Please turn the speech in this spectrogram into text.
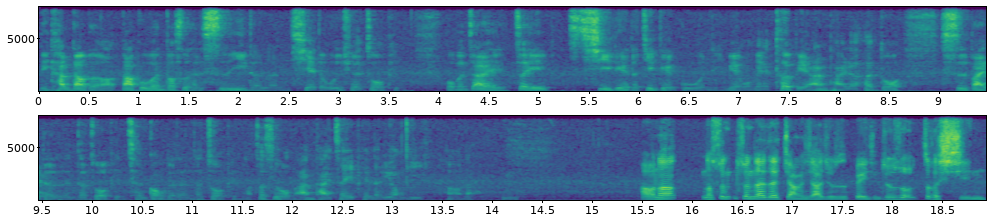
你看到的啊，大部分都是很失意的人写的文学作品。我们在这一系列的经典古文里面，我们也特别安排了很多失败的人的作品，成功的人的作品啊，这是我们安排这一篇的用意。好的。好，那那顺顺带再讲一下，就是背景，就是说这个行，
